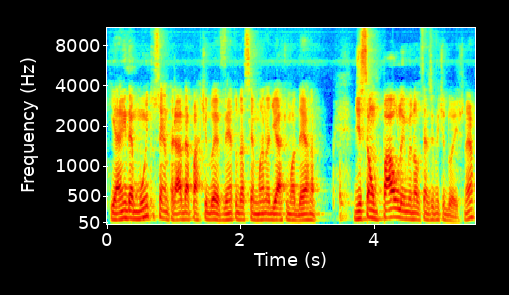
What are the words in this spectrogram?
que ainda é muito centrada a partir do evento da Semana de Arte Moderna de São Paulo em 1922, né?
